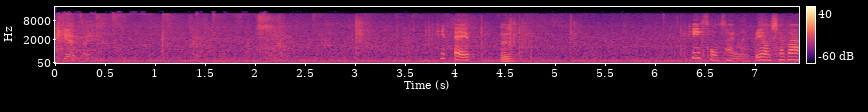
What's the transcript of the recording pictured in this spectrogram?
เครียดอะไรพี่เป๊กพี่สงสัยเหมือนเปรี้ยวใช่ป่ะ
